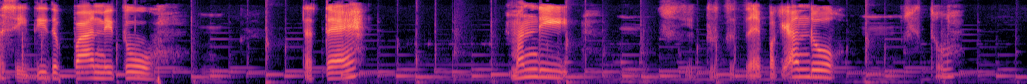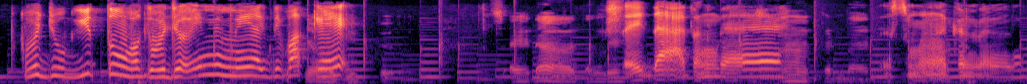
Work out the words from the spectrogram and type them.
masih di depan itu Hmm. teteh mandi Hmm. itu teteh pakai anduk Hmm. itu pakai baju gitu pakai baju ini nih yang dipakai Ya, gitu. Saya datang deh saya datang deh makan bareng. terus makan bareng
